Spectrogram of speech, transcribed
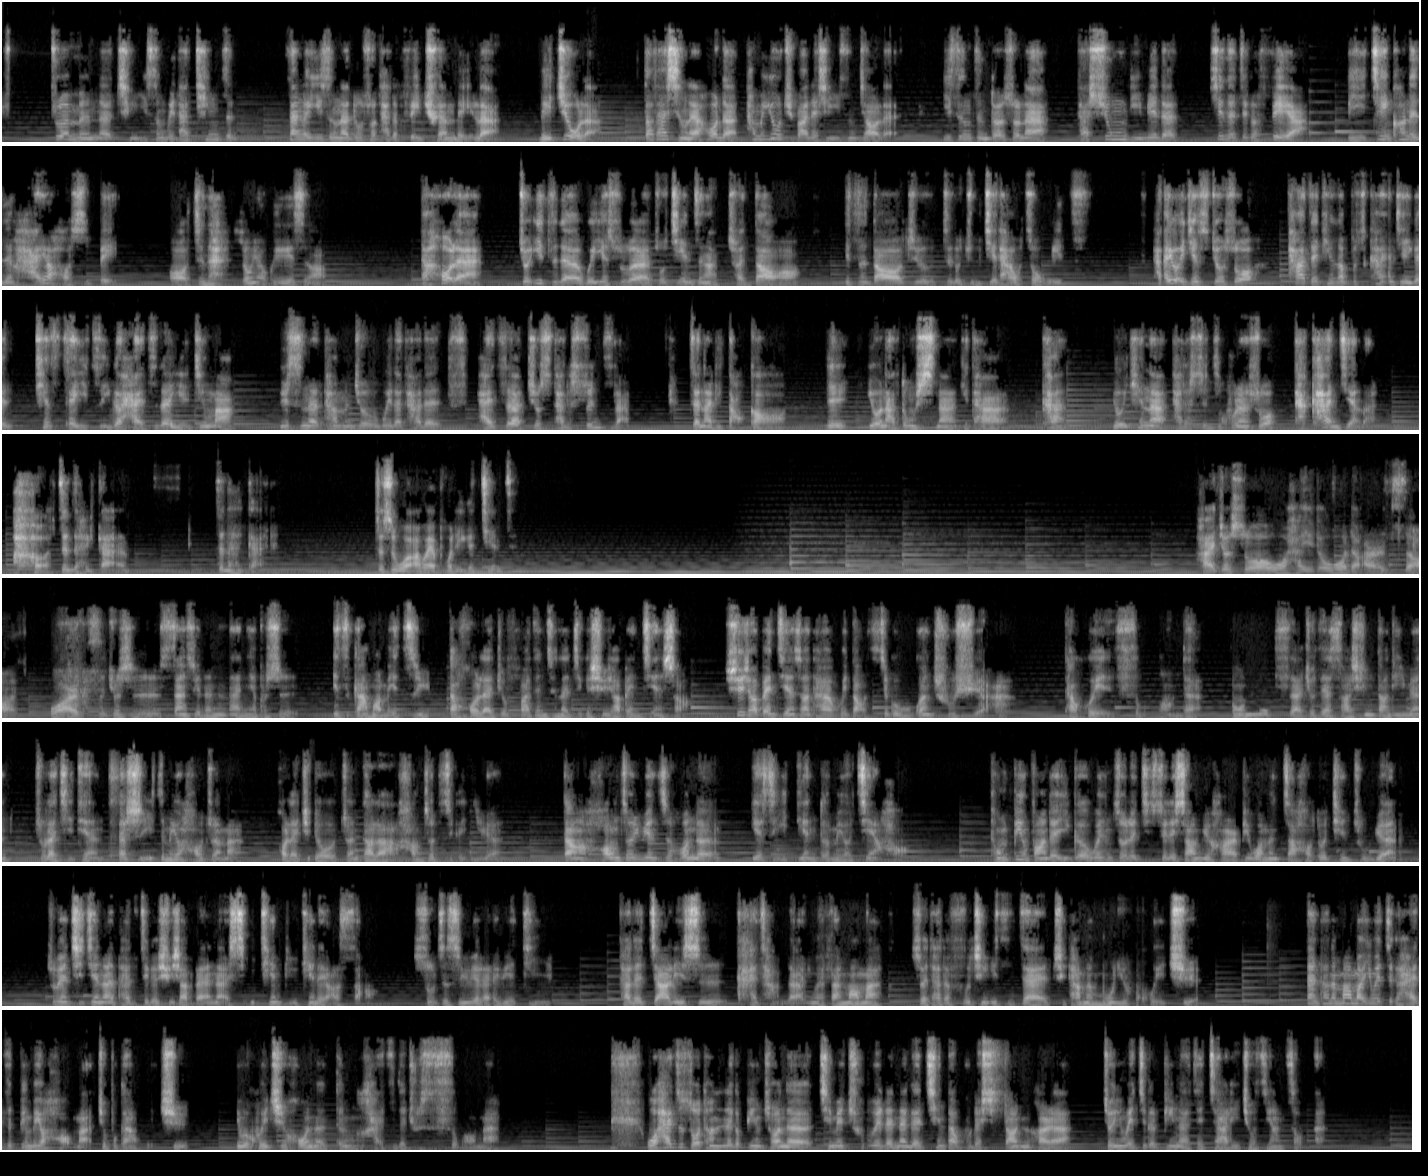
专门呢请医生为他听诊，三个医生呢都说他的肺全没了，没救了。到他醒来后呢，他们又去把那些医生叫来，医生诊断说呢，他胸里面的现在这个肺啊，比健康的人还要好十倍。哦，真的荣耀归给神啊！他后来。就一直的为耶稣啊做见证啊传道啊，一直到就这个主接他走为止。还有一件事就是说，他在天上不是看见一个天使在医治一个孩子的眼睛吗？于是呢，他们就为了他的孩子啊，就是他的孙子啊，在那里祷告啊，那又拿东西呢给他看。有一天呢，他的孙子忽然说他看见了，真的很感恩，真的很感恩。这是我二外婆的一个见证。还就说我还有我的儿子啊，我儿子就是三岁的那年，不是一直感冒没治愈，到后来就发展成了这个血小板减少，血小板减少它会导致这个五官出血啊，他会死亡的。我们那次啊就在绍兴当地医院住了几天，但是一直没有好转嘛，后来就转到了杭州的这个医院。当杭州医院之后呢，也是一点都没有见好。同病房的一个温州的几岁的小女孩，比我们早好多天住院。住院期间呢，她的这个血小板呢是一天比一天的要少，数值是越来越低。他的家里是开厂的，因为繁忙嘛，所以他的父亲一直在催他们母女回去。但他的妈妈因为这个孩子并没有好嘛，就不敢回去，因为回去后呢，等孩子的就是死亡嘛。我孩子所躺的那个病床呢，前面出院的那个千岛湖的小女孩啊，就因为这个病啊，在家里就这样走了。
